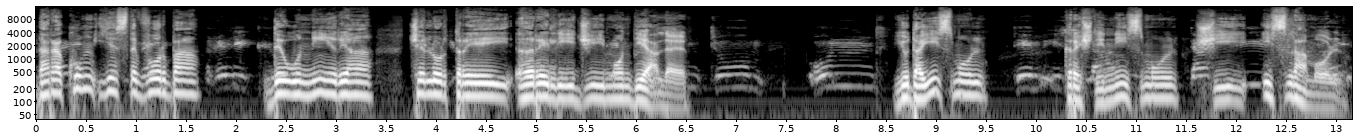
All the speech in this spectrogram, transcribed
dar acum este vorba de unirea celor trei religii mondiale. Iudaismul, creștinismul și islamul.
